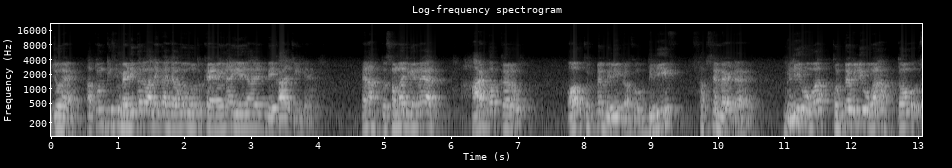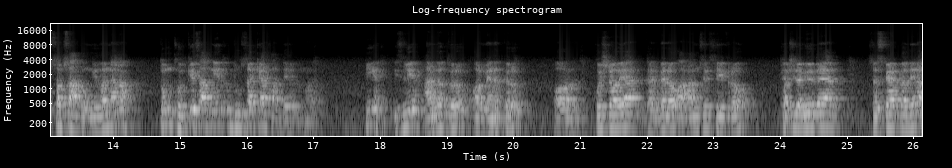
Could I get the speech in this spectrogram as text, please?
जो है। अब तुम किसी मेडिकल वाले का जाओगे, वो तो कहेगा ही ना, ये यार बेकार चीज़ है। है ना? तो समझ गए ना यार हार्ड वर्क करो और खुद पे बिलीव रखो। बिलीव सबसे बेटर है। बिलीव होगा, खुद पे बिलीव होगा ना तो सब साथ होंगे, वरना ना, तुम खुद के साथ नहीं है तो दूसरा क्या साथ देगा तुम्हारा? ठीक है? इसलिए हार्ड वर्क करो और मेहनत करो। और खुश रहो यार घर पे रहो आराम से सेफ़ रहो। अच्छी लगी हो तो यार सब्सक्राइब कर देना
